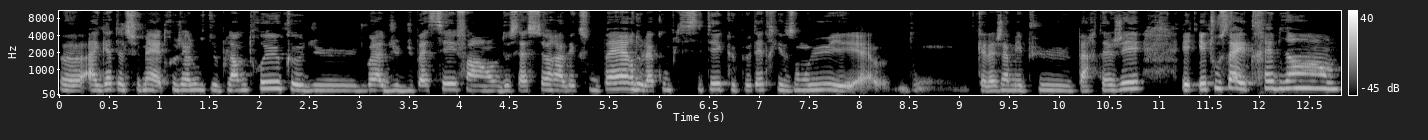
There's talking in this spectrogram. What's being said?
Agathe, elle se met à être jalouse de plein de trucs, du voilà du, passé, enfin de sa sœur avec son père, de la complicité que peut-être ils ont eu et dont, qu'elle a jamais pu partager. Et, tout ça est très bien,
